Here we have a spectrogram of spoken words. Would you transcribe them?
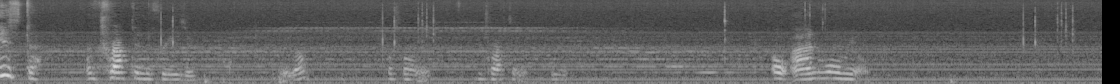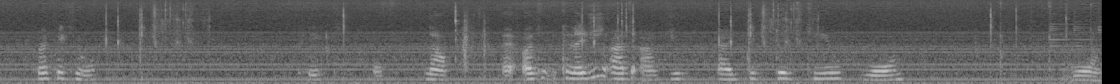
is that? I'm trapped in the freezer. There you go. What's wrong with you? I'm trapped in it. freezer. Oh, and warm me up. Can I pick you up? Pick up. No. Uh, I can, can I just add the adjective, adjective to you? Warm. Warm.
